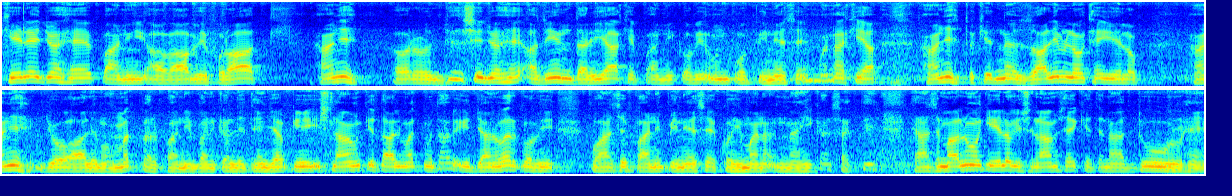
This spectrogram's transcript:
کیلے جو ہے، پانی آب، فرات ہاں جی اور جیسے جو ہے عظیم دریا کے پانی کو بھی ان کو پینے سے منع کیا۔ ہاں جی تو کتنے ظالم لوگ تھے یہ لوگ۔ ہاں جی جو عال محمد پر پانی بن کر لیتے ہیں جبکہ اسلام کی تعلیمات کے مطابق جانور کو بھی وہاں سے پانی پینے سے کوئی منع نہیں کر سکتے۔ یہاں سے معلوم ہو کہ یہ لوگ اسلام سے کتنا دور ہیں۔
